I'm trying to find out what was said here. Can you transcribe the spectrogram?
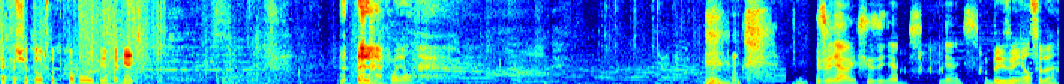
Как насчет того, чтобы попробовать меня поднять? Понял. Извиняюсь, извиняюсь, извиняюсь. Да извинялся, да?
